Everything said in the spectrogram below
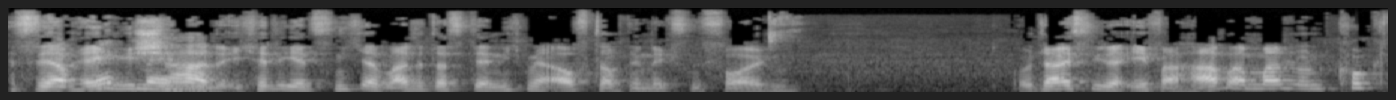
Es wäre auch irgendwie Batman. schade. Ich hätte jetzt nicht erwartet, dass der nicht mehr auftaucht in den nächsten Folgen. Und da ist wieder Eva Habermann und guckt,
